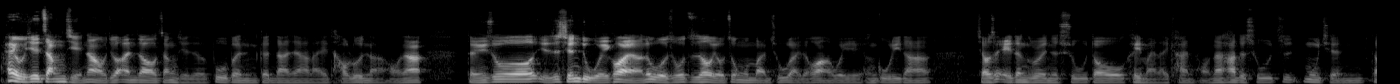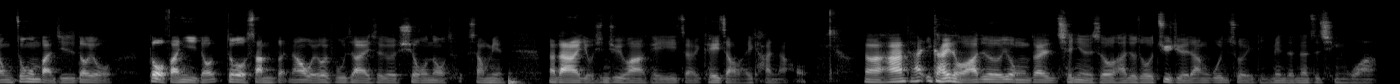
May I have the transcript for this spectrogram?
还有一些章节，那我就按照章节的部分跟大家来讨论了，哦，那等于说也是先睹为快啊。如果说之后有中文版出来的话，我也很鼓励大家。只要是 Aden Green 的书都可以买来看哦。那他的书是目前当中文版其实都有都有翻译，都都有三本，然后我也会附在这个 Show Note 上面。那大家有兴趣的话，可以再可以找来看然后。那他他一开头啊，就用在前年的时候，他就说拒绝当温水里面的那只青蛙。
